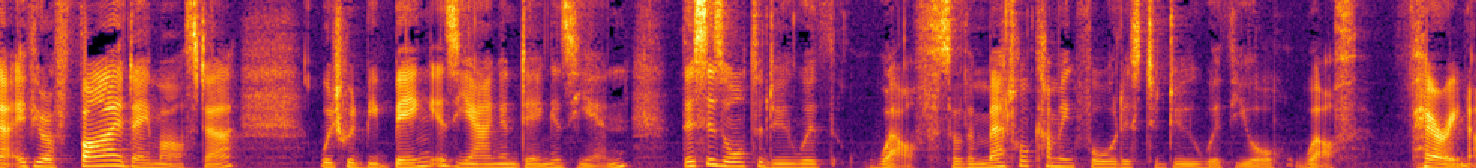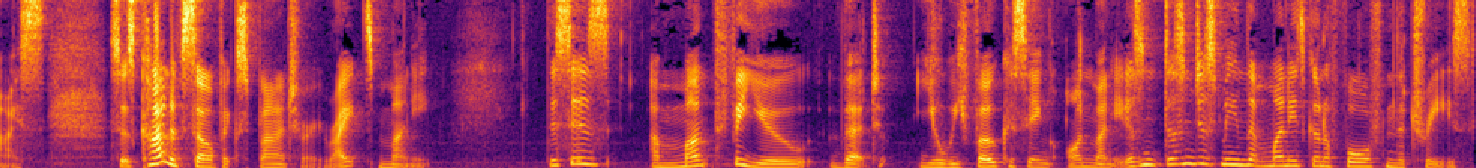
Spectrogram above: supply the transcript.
Now, if you're a fire day master, which would be Bing is yang and Ding is yin, this is all to do with wealth. So the metal coming forward is to do with your wealth. Very nice. So it's kind of self explanatory, right? It's money. This is a month for you that you'll be focusing on money. It doesn't doesn't just mean that money's going to fall from the trees,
